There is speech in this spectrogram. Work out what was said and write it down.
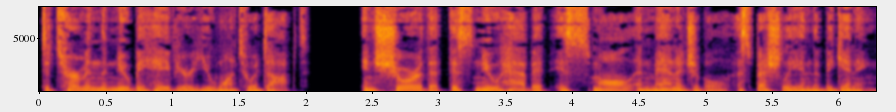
Determine the new behavior you want to adopt. Ensure that this new habit is small and manageable, especially in the beginning.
